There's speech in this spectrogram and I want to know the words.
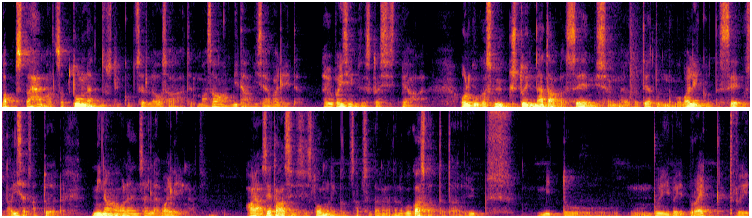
laps vähemalt saab tunnetuslikult selle osa, et, et ma saan midagi ise valida ja juba esimesest klassist peale. olgu kasvõi üks tund nädalas see, mis on nii-öelda teatud nagu valikutes see, kus ta ise saab öelda, mina olen selle valinud. ajas edasi, siis loomulikult saab seda nii-öelda nagu kasvatada, üks, mitu või, või projekt või,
